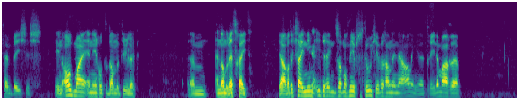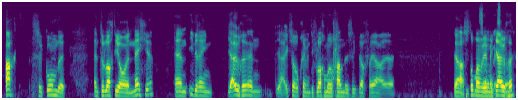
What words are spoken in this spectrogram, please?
fanbases in Alkmaar en in Rotterdam natuurlijk. Ehm, en dan de wedstrijd. Ja, wat ik zei, niet, Ja. iedereen zat nog niet op zijn stoeltje. We gaan in herhaling eh, trainen. Maar eh, acht seconden en toen lag hij al een netje. En iedereen juichen. En ja, ik zag op een gegeven moment die vlag omhoog gaan. Dus ik dacht van ja, eh, ja stop maar weer met juichen.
